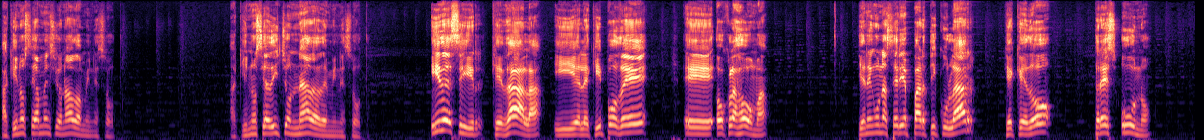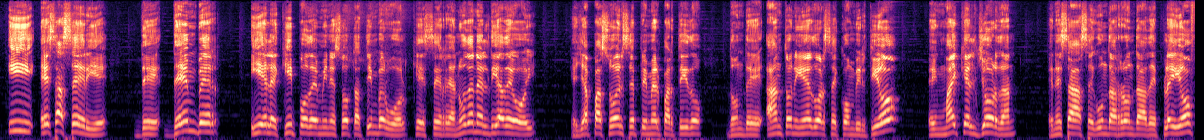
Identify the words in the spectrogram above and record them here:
Aquí no se ha mencionado a Minnesota. Aquí no se ha dicho nada de Minnesota. Y decir que Dallas y el equipo de eh, Oklahoma tienen una serie particular que quedó 3-1. Y esa serie de Denver y el equipo de Minnesota Timberwolves que se reanuda en el día de hoy, que ya pasó ese primer partido donde Anthony Edwards se convirtió en Michael Jordan en esa segunda ronda de playoff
